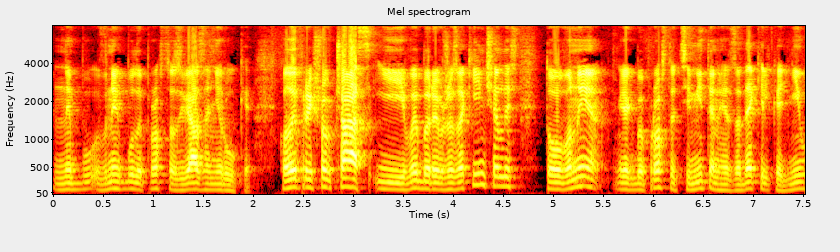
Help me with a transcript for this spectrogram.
не бу- в них були просто зв'язані руки. Коли прийшов час і вибори вже закінчились, то вони якби просто ці мітинги за декілька днів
